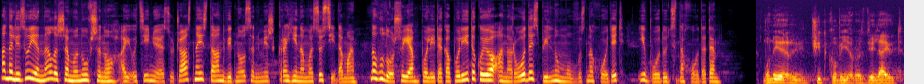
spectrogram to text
аналізує не лише минувшину, а й оцінює сучасний стан відносин між країнами-сусідами. Наголошує, політика політикою, а народи спільну мову знаходять і будуть знаходити. Вони чітко розділяють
